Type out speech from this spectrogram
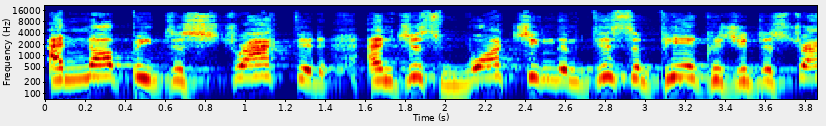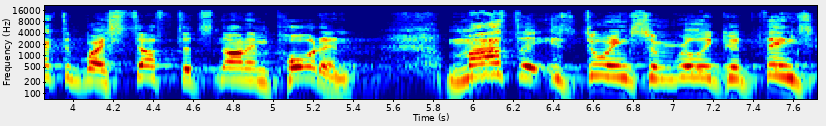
and not be distracted and just watching them disappear because you're distracted by stuff that's not important. Martha is doing some really good things,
